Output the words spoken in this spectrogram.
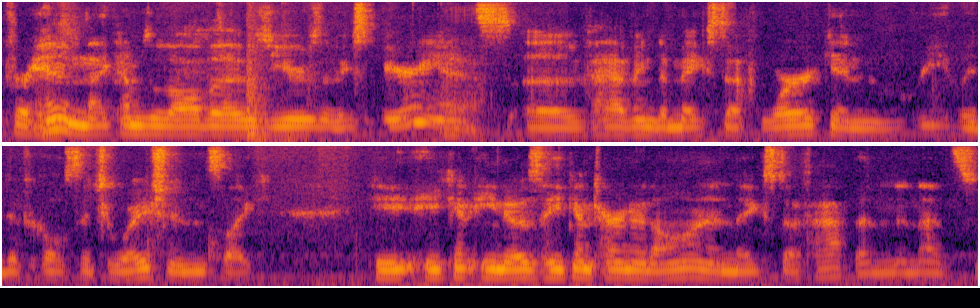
for him, that comes with all those years of experience of having to make stuff work in really difficult situations. Like he, he can he knows he can turn it on and make stuff happen, and that's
